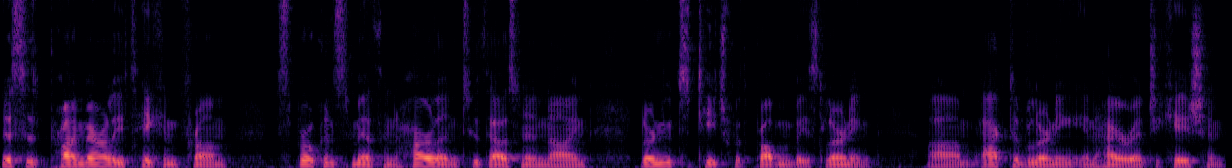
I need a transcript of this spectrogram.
This is primarily taken from Spronken-Smith and Harland 2009, Learning to Teach with Problem-Based Learning, um, Active Learning in Higher Education.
